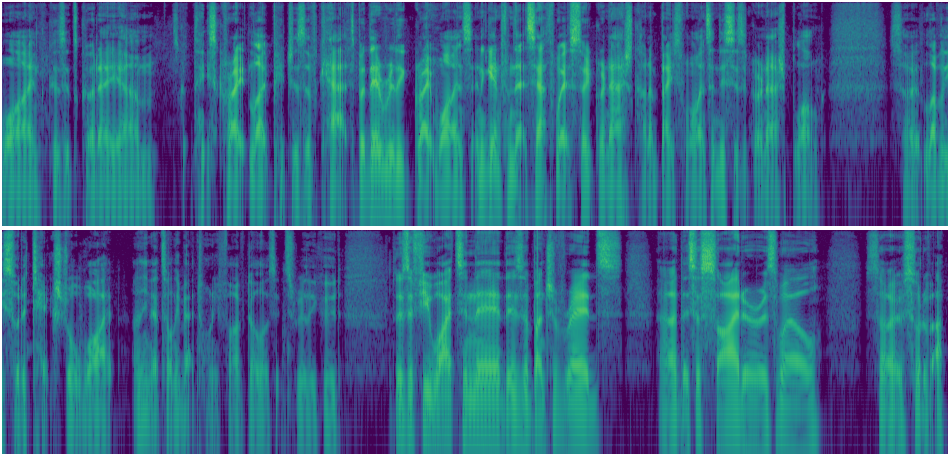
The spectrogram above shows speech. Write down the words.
wine because it's got a um, it's got these great like pictures of cats, but they're really great wines. And again, from that southwest, so Grenache kind of based wines, and this is a Grenache Blanc. So lovely sort of textural white. I think that's only about twenty five dollars. It's really good. There's a few whites in there. There's a bunch of reds. Uh, there's a cider as well. So sort of up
